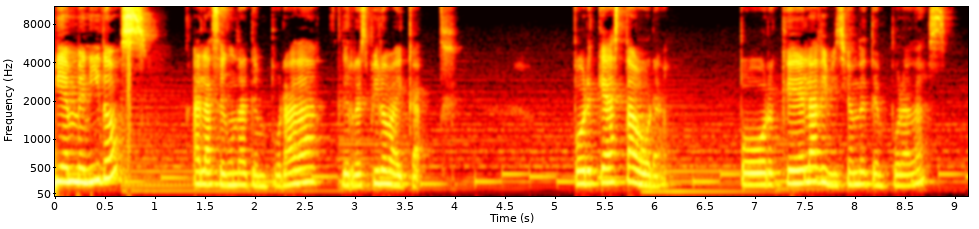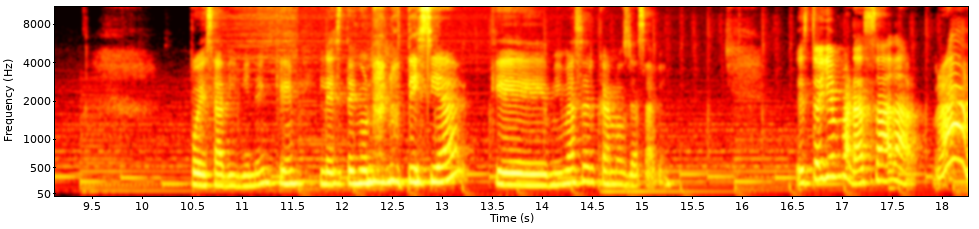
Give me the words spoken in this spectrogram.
Bienvenidos a la segunda temporada de Respiro by Cat. ¿Por qué hasta ahora? ¿Por qué la división de temporadas? Pues adivinen que les tengo una noticia que mis más cercanos ya saben. Estoy embarazada. ¡Ah!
